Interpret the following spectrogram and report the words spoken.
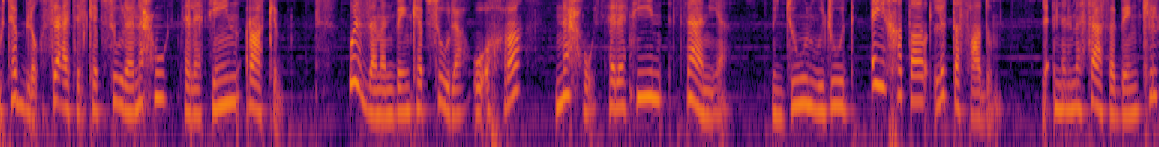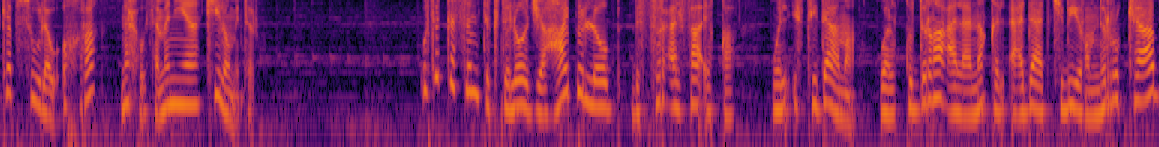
وتبلغ سعة الكبسولة نحو 30 راكب. والزمن بين كبسولة وأخرى نحو 30 ثانية من دون وجود أي خطر للتصادم لأن المسافة بين كل كبسولة وأخرى نحو 8 كيلومتر. وتتسم تكنولوجيا هايبرلوب بالسرعة الفائقة والاستدامة والقدرة على نقل أعداد كبيرة من الركاب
